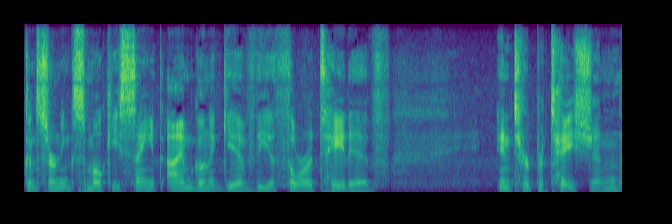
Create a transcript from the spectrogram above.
concerning Smokey Saint, I'm going to give the authoritative interpretation,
